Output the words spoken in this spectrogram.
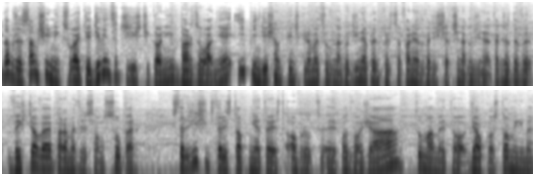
Dobrze, sam silnik, słuchajcie, 930 koni, bardzo ładnie i 55 km na godzinę, prędkość cofania 23 na godzinę, także te wy- wyjściowe parametry są super. 44 stopnie to jest obrót y, podwozia, tu mamy to działko 100 mm,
